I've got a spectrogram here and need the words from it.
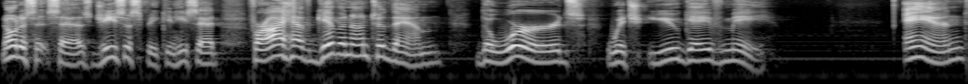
notice it says, Jesus speaking, he said, For I have given unto them the words which you gave me, and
